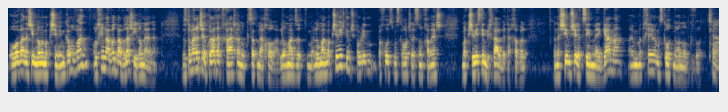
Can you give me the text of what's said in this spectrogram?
רוב האנשים לא ממקשימים כמובן, הולכים לעבוד בעבודה שהיא לא מהנה. זאת אומרת שנקודת ההתחלה שלנו קצת מאחורה, לעומת זאת, לעומת מקשימיסטים שקובלים בחוץ משכורות של 25, מקשימיסטים בכלל בטח, אבל אנשים שיוצאים אה, גמא, הם מתחילים עם משכורות מאוד מאוד גבוהות. כן.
